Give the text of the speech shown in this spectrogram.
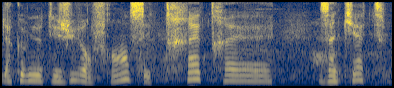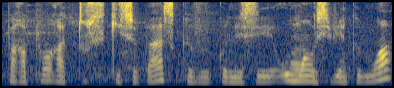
la communauté juive en France est très très inquiète par rapport à tout ce qui se passe, que vous connaissez au moins aussi bien que moi,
